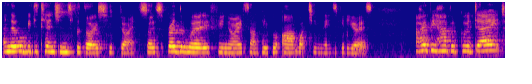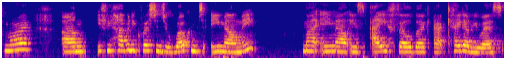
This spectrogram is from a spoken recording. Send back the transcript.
and there will be detentions for those who don't. So spread the word if you know some people aren't watching these videos. I hope you have a good day tomorrow. Um, if you have any questions, you're welcome to email me. My email is afehlberg at kws.nsw.edu.au.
